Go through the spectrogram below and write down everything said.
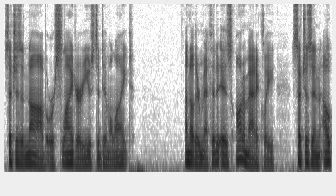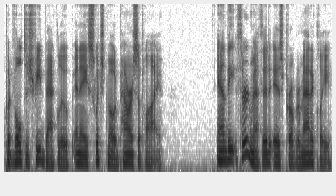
such as a knob or slider used to dim a light. Another method is automatically, such as an output voltage feedback loop in a switched mode power supply. And the third method is programmatically,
